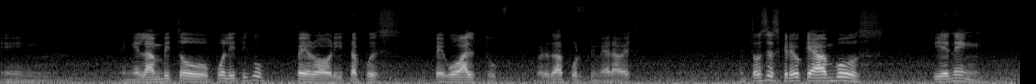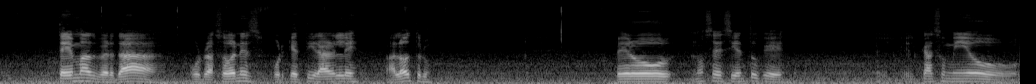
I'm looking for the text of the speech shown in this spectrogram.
en, el ámbito político, pero ahorita pues pegó alto, ¿verdad? Por primera vez. Entonces creo que ambos tienen temas, ¿verdad? O razones por qué tirarle al otro. Pero no sé, siento que el caso mío,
